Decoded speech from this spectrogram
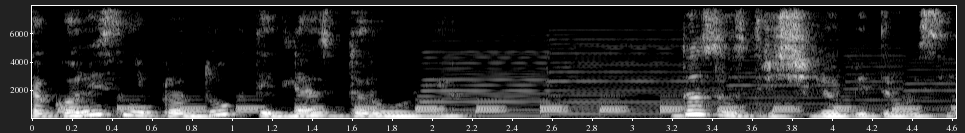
та корисні продукти для здоров'я. До зустрічі, любі друзі!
